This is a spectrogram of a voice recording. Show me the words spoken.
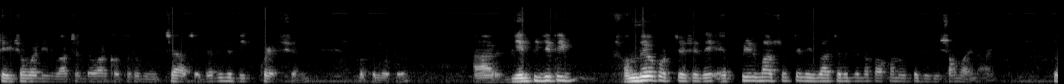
সেই সময় নির্বাচন দেওয়ার কতটুকু ইচ্ছা আছে that is a big question প্রথমত। আর বিএনপি যেটি সন্দেহ করছে সেটা এপ্রিল মাস হচ্ছে নির্বাচনের জন্য কখনো উপযোগী সময় নয়। তো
